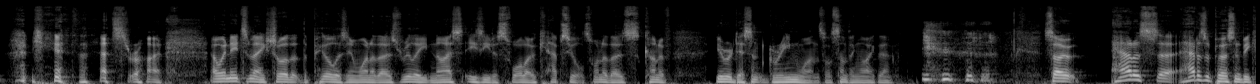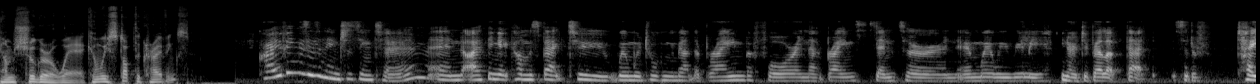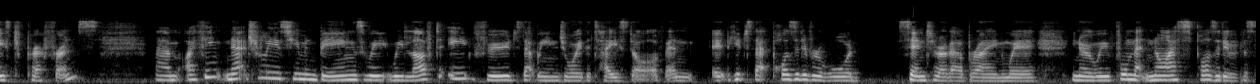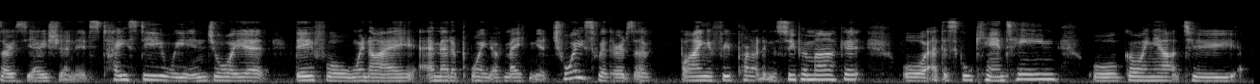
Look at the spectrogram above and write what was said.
Yeah, that's right. And we need to make sure that the pill is in one of those really nice, easy to swallow capsules, one of those kind of iridescent green ones or something like that. so, how does uh, how does a person become sugar aware? Can we stop the cravings? Cravings is an interesting term, and I think it comes back to when we are talking about the brain before and that brain center and, and where we really, you know, develop that sort of taste preference. Um, I think naturally, as human beings, we, we love to eat foods that we enjoy the taste of, and it hits that positive reward center of our brain where you know we form that nice positive association it's tasty we enjoy it therefore when i am at a point of making a choice whether it's a buying a food product in the supermarket or at the school canteen or going out to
